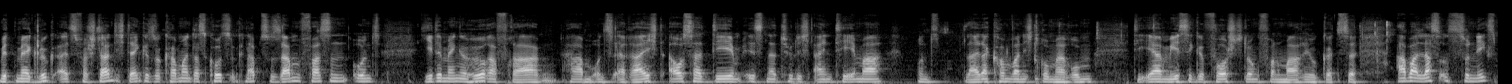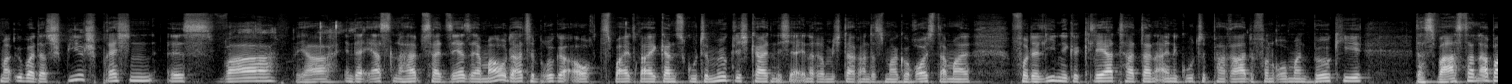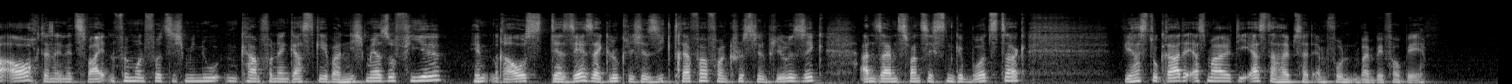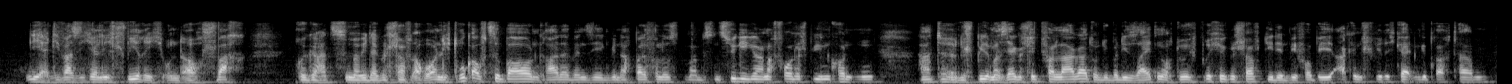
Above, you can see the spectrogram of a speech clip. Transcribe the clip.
Mit mehr Glück als Verstand. Ich denke, so kann man das kurz und knapp zusammenfassen. Und jede Menge Hörerfragen haben uns erreicht. Außerdem ist natürlich ein Thema, und leider kommen wir nicht drum herum, die eher mäßige Vorstellung von Mario Götze. Aber lass uns zunächst mal über das Spiel sprechen. Es war ja in der ersten Halbzeit sehr, sehr mau. Da hatte Brügge auch zwei, drei ganz gute Möglichkeiten. Ich erinnere mich daran, dass Marco Reus da mal vor der Linie geklärt hat. Dann eine gute Parade von Roman Bürki. Das war es dann aber auch, denn in den zweiten 45 Minuten kam von den Gastgebern nicht mehr so viel hinten raus der sehr, sehr glückliche Siegtreffer von Christian Pulisic an seinem 20. Geburtstag. Wie hast du gerade erstmal die erste Halbzeit empfunden beim BVB? Ja, die war sicherlich schwierig und auch schwach. Brügge hat es immer wieder geschafft, auch ordentlich Druck aufzubauen. Gerade wenn sie irgendwie nach Ballverlust mal ein bisschen zügiger nach vorne spielen konnten, hat äh, das Spiel immer sehr geschickt verlagert und über die Seiten auch Durchbrüche geschafft, die den BVB arg in Schwierigkeiten gebracht haben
